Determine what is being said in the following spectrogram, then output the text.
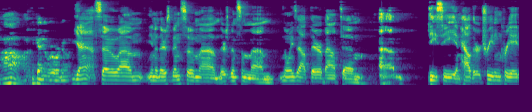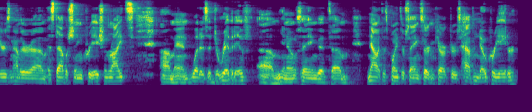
Ah, I think I know where we're going. Yeah. So um, you know, there's been some um, there's been some um, noise out there about um, um, DC and how they're treating creators and how they're um, establishing creation rights um, and what is a derivative. Um, you know, saying that um, now at this point they're saying certain characters have no creator.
